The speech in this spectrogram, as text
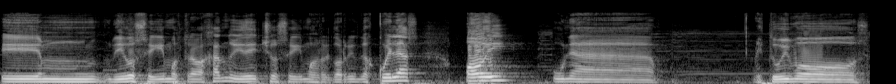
Em, digo, seguimos trabajando y de hecho seguimos recorriendo escuelas. Hoy una estuvimos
